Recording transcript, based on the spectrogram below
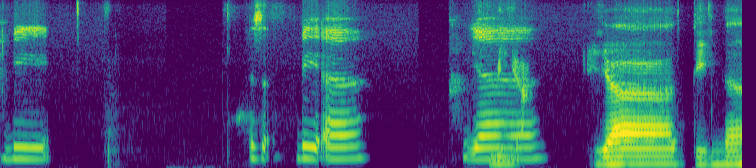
ب is it بآ يا ياتنا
